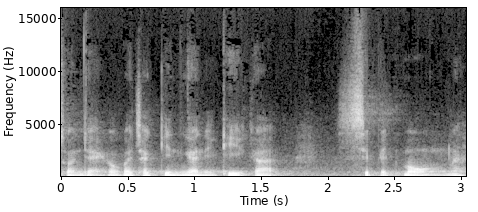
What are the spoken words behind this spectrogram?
ส่วนใหญ่เขาก็จะกินกันอีกทีก็สิบเอ็ดโมงนะ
